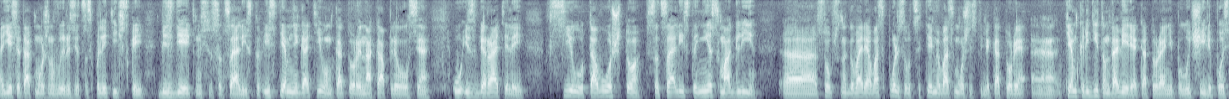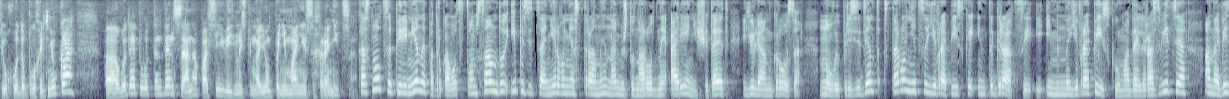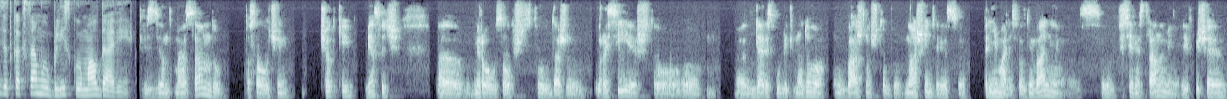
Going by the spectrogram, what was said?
если так можно выразиться, с политической бездеятельностью социалистов и с тем негативом, который накапливался у избирателей в силу того, что социалисты не смогли Э, собственно говоря, воспользоваться теми возможностями, которые, э, тем кредитом доверия, который они получили после ухода Плохотнюка, вот эта вот тенденция, она, по всей видимости, в моем понимании, сохранится. Коснутся перемены под руководством Санду и позиционирования страны на международной арене, считает Юлиан Гроза. Новый президент – сторонница европейской интеграции, и именно европейскую модель развития она видит как самую близкую Молдавии. Президент Майя Санду послал очень четкий месседж э, мировому сообществу, даже России, что э, для Республики Молдова важно, чтобы наши интересы принимались во внимание с всеми странами, и включая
